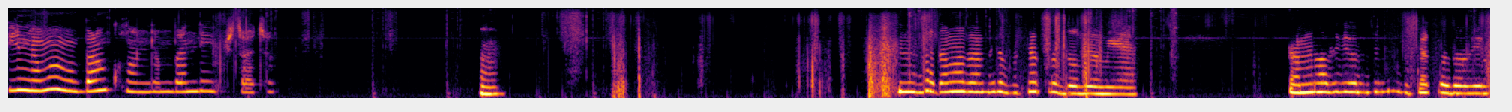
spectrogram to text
Bilmiyorum ama ben kullanacağım. Ben değilmiş zaten. Adama ben bir de bıçakla dalıyorum ya. Ben yapıyorum dedim bıçakla dalıyorum.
